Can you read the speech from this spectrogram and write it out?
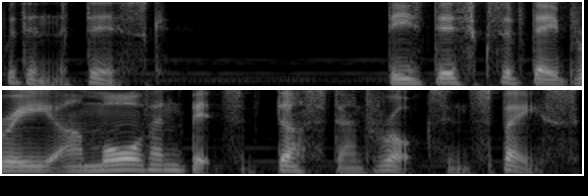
within the disk. These disks of debris are more than bits of dust and rocks in space.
